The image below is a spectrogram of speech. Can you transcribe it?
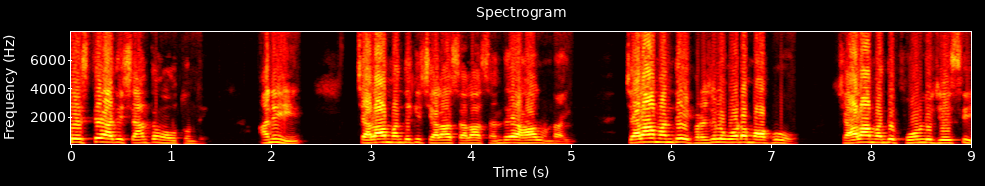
చేస్తే అది శాంతం అవుతుంది? అని చాలామందికి చాలా చాలా సందేహాలు ఉన్నాయి. చాలామంది ప్రజలు కూడా మాకు చాలామంది ఫోన్లు చేసి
